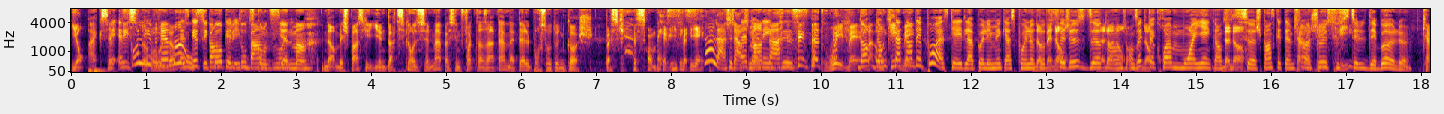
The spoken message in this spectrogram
Ils ont Mais accepté est-ce ce qu'on rôle-là. vraiment Est-ce ou que tu c'est penses pas que les plutôt du femmes- conditionnement? Non, mais je pense qu'il y a une partie conditionnement parce qu'une fois de temps en temps, elle m'appelle pour sauter une coche parce que son mari Ben, C'est fait rien. ça, la C'est charge mentale. C'est Oui, mais Donc, ben, donc tu t'attendais mais- pas à ce qu'il y ait de la polémique à ce point-là. Non, Toi, ben tu non. fais juste dire, Non, non, ton- non, on dirait ben que tu crois moyen quand Non, tu non. dis ça. Je pense que tu aimes ça un peu susciter le débat. Là. quand,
